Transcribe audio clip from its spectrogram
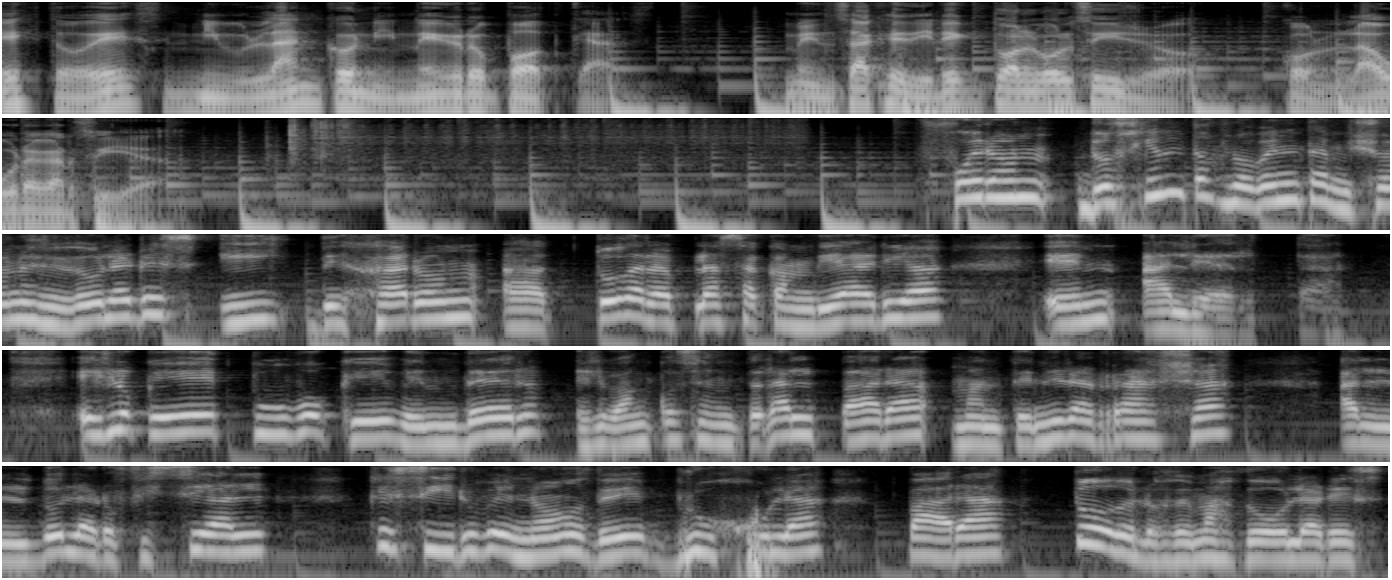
Esto es Ni Blanco ni Negro Podcast. Mensaje directo al bolsillo con Laura García. Fueron 290 millones de dólares y dejaron a toda la plaza cambiaria en alerta. Es lo que tuvo que vender el Banco Central para mantener a raya al dólar oficial que sirve ¿no? de brújula para todos los demás dólares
